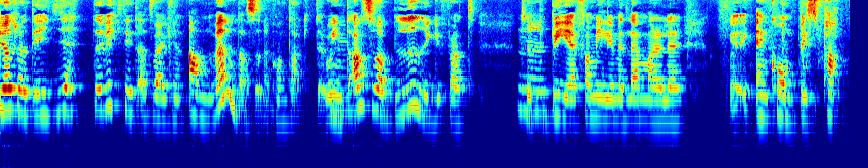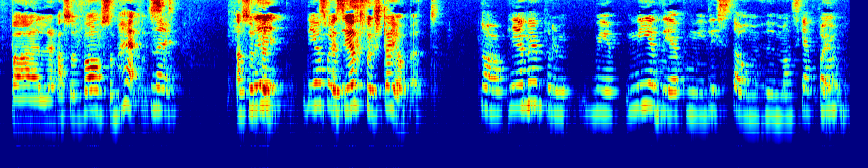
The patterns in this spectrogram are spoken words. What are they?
jag tror att det är jätteviktigt att verkligen använda sina kontakter och inte alls vara blyg för att typ Nej. be familjemedlemmar eller eh, en kompis pappa eller alltså vad som helst. Nej. Alltså Nej, för, speciellt faktiskt- första jobbet. Ja, jag är med, på det, med, med det på min lista om hur man skaffar Mm. jobb.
